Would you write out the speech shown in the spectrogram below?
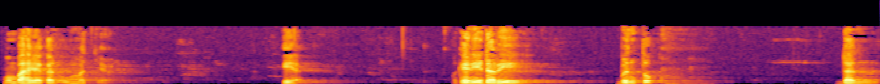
membahayakan umatnya. Iya. Maka ini dari bentuk dan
